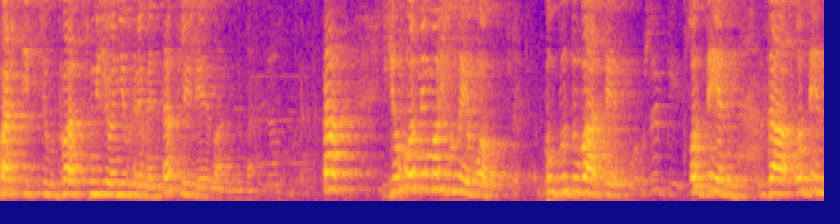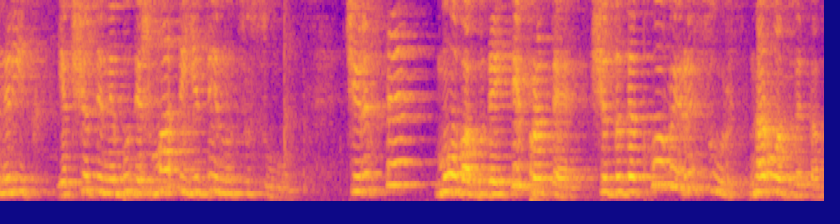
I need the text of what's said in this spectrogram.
вартістю в 20 мільйонів гривень, так, Лілія Іванівна? Так, його неможливо побудувати один за один рік, якщо ти не будеш мати єдину цю суму. Через те мова буде йти про те, що додатковий ресурс на розвиток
